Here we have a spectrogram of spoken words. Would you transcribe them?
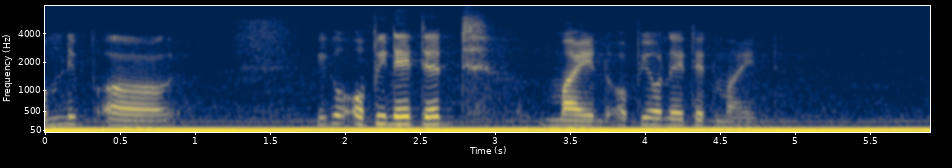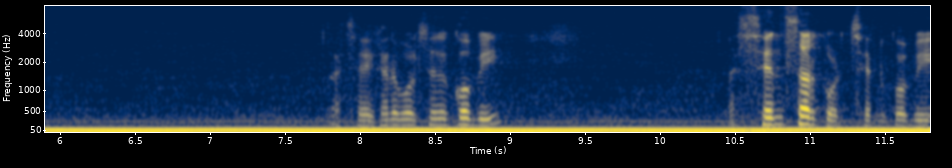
omni opinionated mind ওপিওনেটেড মাইন্ড আচ্ছা এখানে বলছে যে কবি সেন্সার করছেন। কবি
